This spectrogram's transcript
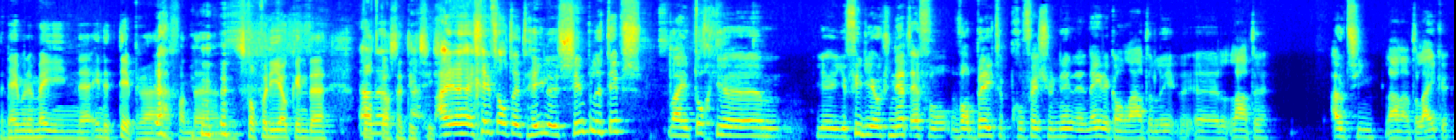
We nemen hem mee in, in de tip uh, van de, stoppen die ook in de podcastnotities. Hij, hij geeft altijd hele simpele tips, waar je toch je, je, je video's net even wat beter professioneel kan laten, uh, laten uitzien, laten lijken.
